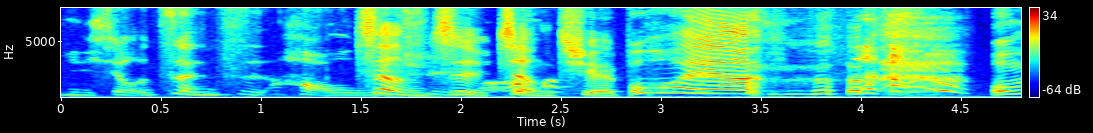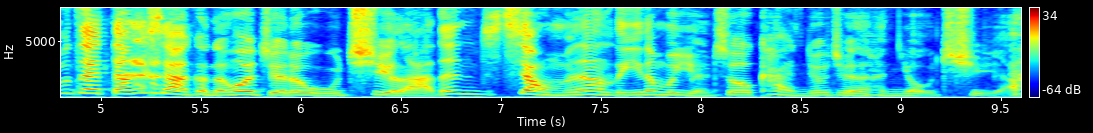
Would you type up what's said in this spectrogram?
玉秀政治好政治正确不会啊？我们在当下可能会觉得无趣啦，但像我们这样离那么远之后看，你就觉得很有趣啊。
